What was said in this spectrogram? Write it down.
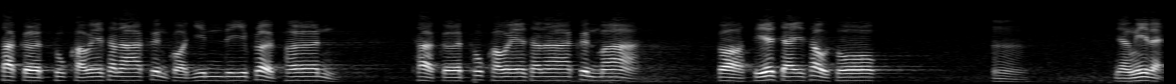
ถ้าเกิดทุกขเวทนาขึ้นก็ยินดีเพลิดเพลิน ถ้าเกิดทุกขเวทนาขึ้นมา ก็เสียใจเศร้าโศกอย่างนี้แหละ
